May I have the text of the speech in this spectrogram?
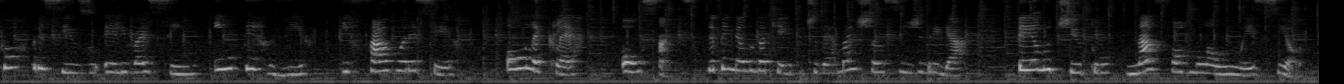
for preciso, ele vai sim intervir e favorecer ou Leclerc ou Sainz, dependendo daquele que tiver mais chances de brigar pelo título na Fórmula 1 esse ano.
